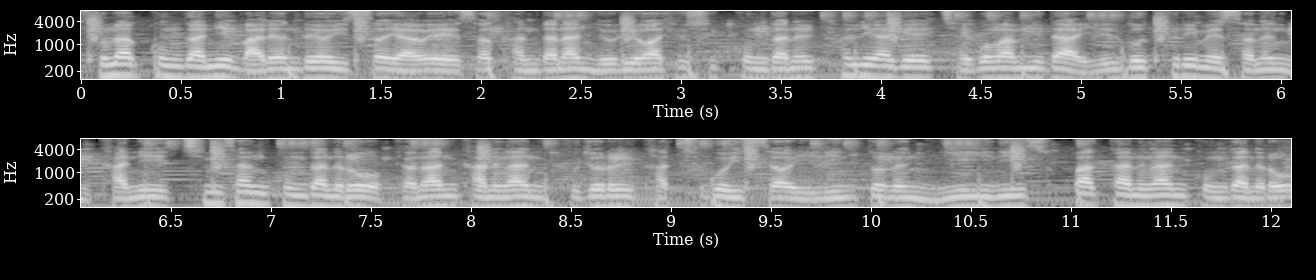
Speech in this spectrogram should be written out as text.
수납 공간이 마련되어 있어 야외에서 간단한 요리와 휴식 공간을 편리하게 제공합니다. 일부 트림에서는 간이 침상 공간으로 변환 가능한 구조를 갖추고 있어 1인 또는 2인이 숙박 가능한 공간으로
